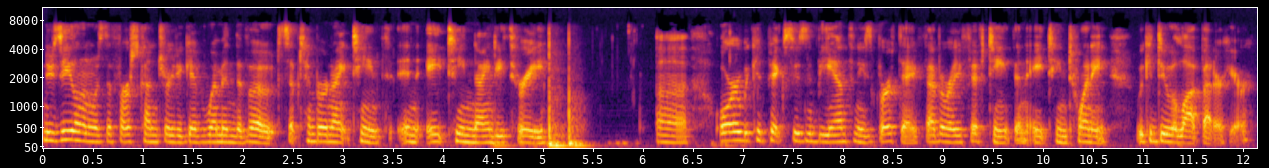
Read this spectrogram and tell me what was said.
New Zealand was the first country to give women the vote, September 19th in 1893. Uh, or we could pick Susan B. Anthony's birthday, February 15th in 1820. We could do a lot better here.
